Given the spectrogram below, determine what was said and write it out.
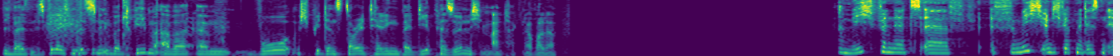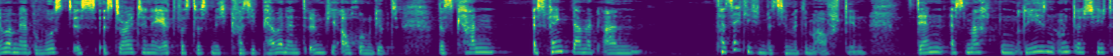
ich weiß nicht, ist vielleicht ein bisschen übertrieben, aber ähm, wo spielt denn Storytelling bei dir persönlich im Alltag eine Rolle? Für mich findet, äh, für mich, und ich werde mir dessen immer mehr bewusst, ist Storytelling etwas, das mich quasi permanent irgendwie auch umgibt. Das kann, es fängt damit an, tatsächlich ein bisschen mit dem Aufstehen. Denn es macht einen riesen Unterschied,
